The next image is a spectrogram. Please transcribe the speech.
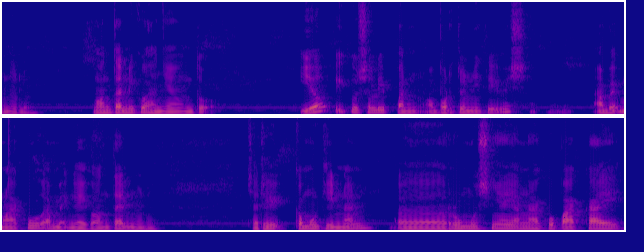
ini loh ngonten itu hanya untuk iya iku selipan opportunity wis ambek melaku ambek nggak konten jadi kemungkinan uh, rumusnya yang aku pakai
